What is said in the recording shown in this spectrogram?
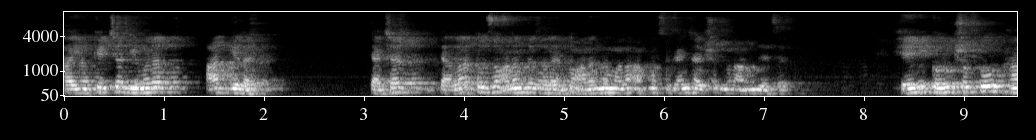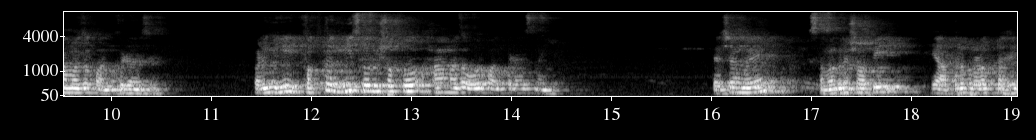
हा युकेच्या विमानात आत गेलाय. त्याच्या त्याला तो जो आनंद झाला आहे तो आनंद मला आपल्या सगळ्यांच्या आयुष्यात मला आणून द्यायचा आहे. हे मी करू शकतो हा माझा कॉन्फिडन्स आहे. पण मी हे फक्त मीच करू शकतो हा माझा ओव्हर कॉन्फिडन्स नाही आहे त्याच्यामुळे समग्र शॉपी हे आपलं प्रॉडक्ट आहे.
